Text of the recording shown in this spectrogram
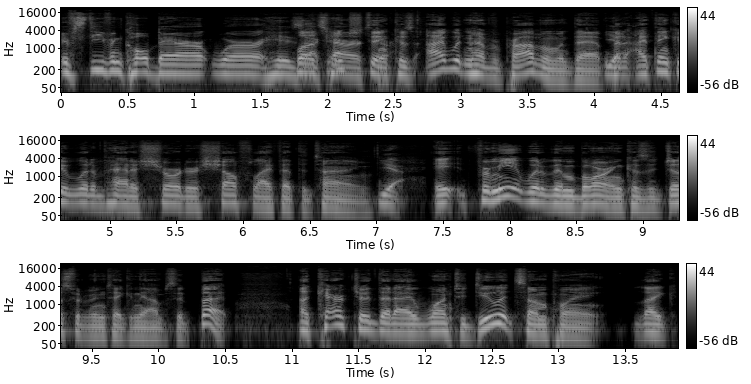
if Stephen Colbert were his Well, uh, it's interesting because I wouldn't have a problem with that, Yeah. but I think it would have had a shorter shelf life at the time. Yeah. It, for me, it would have been boring because it just would have been taking the opposite. But a character that I want to do at some point, like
